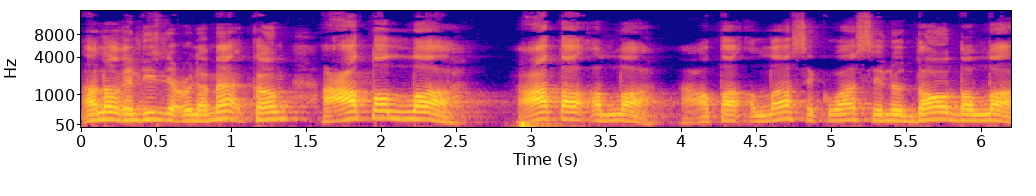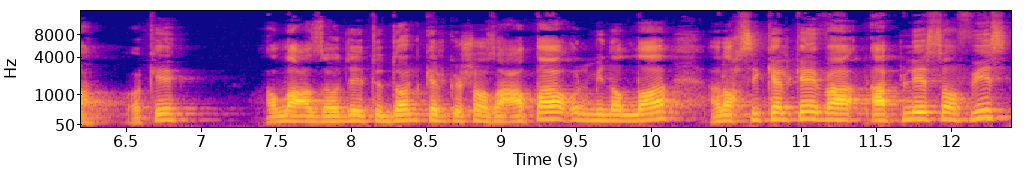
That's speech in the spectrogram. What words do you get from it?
Alors ils disent les ulama comme « Ata Allah »,« Ata Allah ». Ata Allah, c'est quoi? C'est le don d'Allah, ok? Allah Azza wa te donne quelque chose. Ata'un min Allah. Alors si quelqu'un va appeler son fils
